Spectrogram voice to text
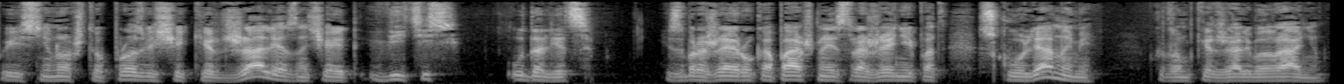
пояснено, что прозвище Кирджали означает «витязь», «удалец», изображая рукопашное сражение под Скулянами, в котором Кирджали был ранен.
